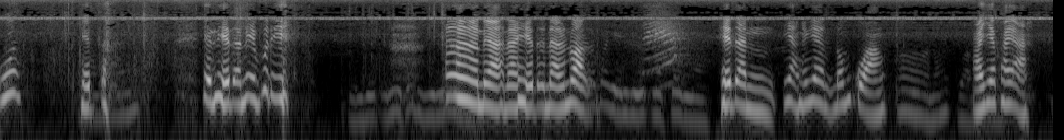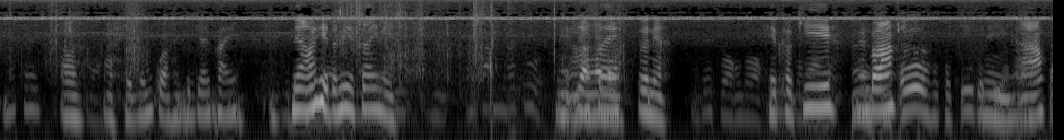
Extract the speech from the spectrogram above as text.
อุ้ยเห็ด เห็นเห็ดอันนี้พอดี เออเนี่ยนะเห็ดอันนั้นมันว่าแล้วก็เห็นเห็ดมาเป็นนะเห็ดอันอหย่างที่เนี่ยนมกวางเออน้ำกวางอะยายไพ่อะไม่ใช่เอาอะเห็ดนมกวางให้คุณยายไพ่ เนี่ยเอาเห็ดอันนี้ใส่นี่นี่เอาใส่เออเนี่ยได้สองดอกเห็ดข้าวกี้เห็นบ้เออเขาจี้เขานี่จี้เอาไป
